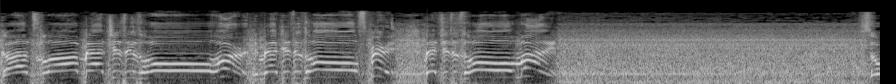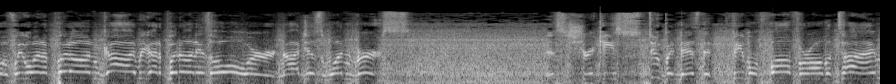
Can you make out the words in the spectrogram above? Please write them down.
God's law matches his whole heart, it matches his whole spirit, matches his whole mind. So if we want to put on God, we got to put on his whole word, not just one verse. This tricky stupidness that people fall for all the time.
